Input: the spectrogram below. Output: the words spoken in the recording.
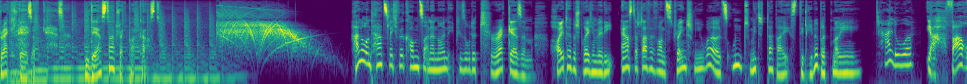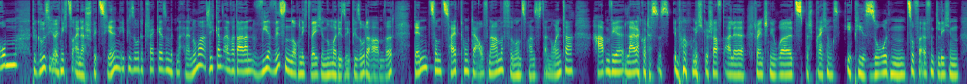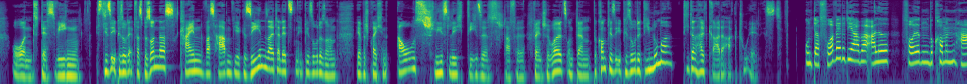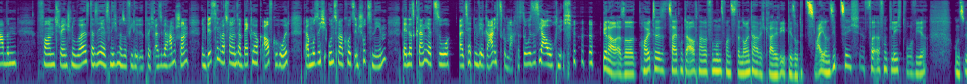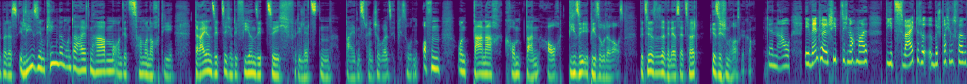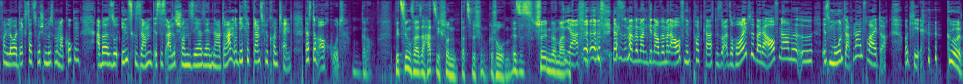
Trackgasm, der Star Trek Podcast. Hallo und herzlich willkommen zu einer neuen Episode Trackgasm. Heute besprechen wir die erste Staffel von Strange New Worlds und mit dabei ist die liebe Britt-Marie. Hallo. Ja, warum begrüße ich euch nicht zu einer speziellen Episode Trackgasm mit einer Nummer? Es liegt ganz einfach daran, wir wissen noch nicht, welche Nummer diese Episode haben wird, denn zum Zeitpunkt der Aufnahme, 25.09., haben wir leider Gottes es immer noch nicht geschafft, alle Strange New Worlds Besprechungsepisoden zu veröffentlichen und deswegen ist diese Episode etwas besonders. Kein Was haben wir gesehen seit der letzten Episode, sondern wir besprechen ausschließlich diese Staffel Strange New Worlds und dann bekommt diese Episode die Nummer, die dann halt gerade aktuell ist. Und davor werdet ihr aber alle Folgen bekommen haben von Strange New Worlds. Da sind jetzt nicht mehr so viele übrig. Also wir haben schon ein bisschen was von unserem Backlog aufgeholt. Da muss ich uns mal kurz in Schutz nehmen, denn das klang jetzt so, als hätten wir gar nichts gemacht. So ist es ja auch nicht. genau, also heute, Zeitpunkt der Aufnahme, 25.09., habe ich gerade die Episode 72 veröffentlicht, wo wir uns über das Elysium Kingdom unterhalten haben. Und jetzt haben wir noch die 73 und die 74 für die letzten beiden Stranger Worlds Episoden offen und danach kommt dann auch diese Episode raus. Beziehungsweise, wenn ihr es jetzt hört, ist sie schon rausgekommen. Genau. Eventuell schiebt sich nochmal die zweite Besprechungsfolge von Lower Decks dazwischen, müssen wir mal gucken. Aber so insgesamt ist es alles schon sehr, sehr nah dran und ihr kriegt ganz viel Content. Das ist doch auch gut. Genau. Beziehungsweise hat sich schon dazwischen geschoben. Es ist schön, wenn man. ja, das ist immer, wenn man, genau, wenn man aufnimmt, Podcast. Also heute bei der Aufnahme äh, ist Montag, nein, Freitag. Okay. Gut,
